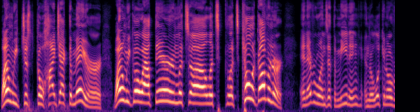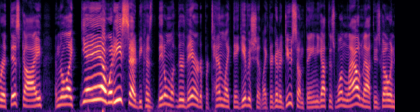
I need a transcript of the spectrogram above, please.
why don't we just go hijack the mayor? Why don't we go out there and let's uh let's let's kill the governor? And everyone's at the meeting and they're looking over at this guy and they're like, yeah, yeah, yeah, what he said because they don't want they're there to pretend like they give a shit, like they're gonna do something. And you got this one loudmouth who's going,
